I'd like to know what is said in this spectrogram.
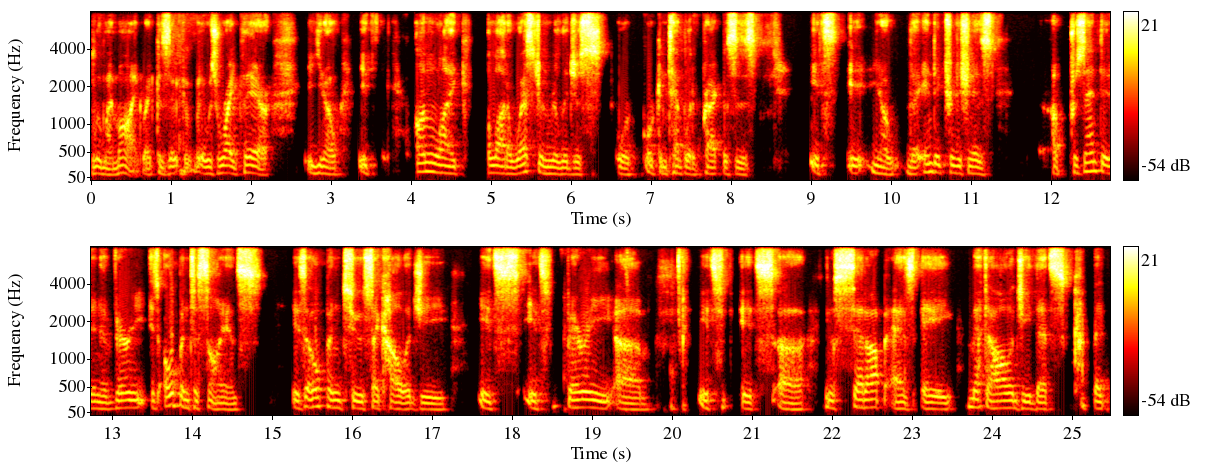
blew my mind, right? Because it, it, was right there. You know, it unlike a lot of Western religious or, or contemplative practices, it's, it, you know, the Indic tradition is uh, presented in a very, is open to science, is open to psychology. It's, it's very, um, it's, it's, uh, you know, set up as a methodology that's, that,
